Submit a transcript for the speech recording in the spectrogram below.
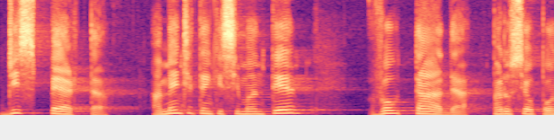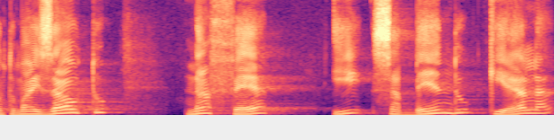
desperta. A mente tem que se manter voltada para o seu ponto mais alto, na fé e sabendo que ela,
